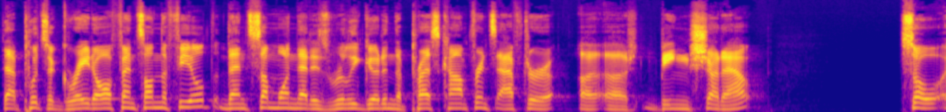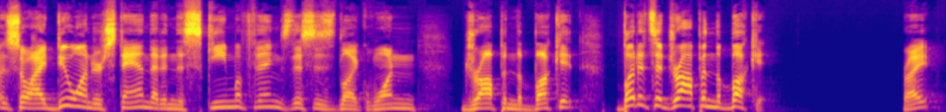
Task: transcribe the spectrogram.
that puts a great offense on the field than someone that is really good in the press conference after uh, being shut out. So, so I do understand that in the scheme of things, this is like one drop in the bucket, but it's a drop in the bucket, right?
